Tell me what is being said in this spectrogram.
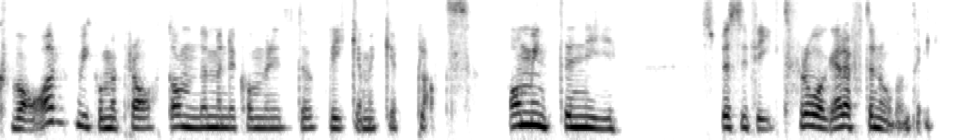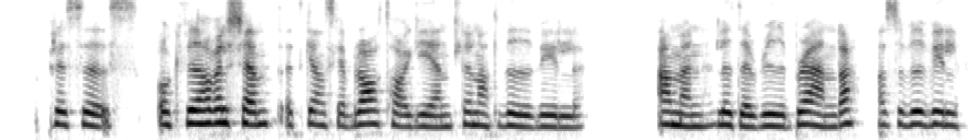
kvar. Vi kommer prata om det, men det kommer inte ta upp lika mycket plats. Om inte ni specifikt frågar efter någonting. Precis. Och vi har väl känt ett ganska bra tag egentligen att vi vill, amen, lite rebranda. Alltså vi vill,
